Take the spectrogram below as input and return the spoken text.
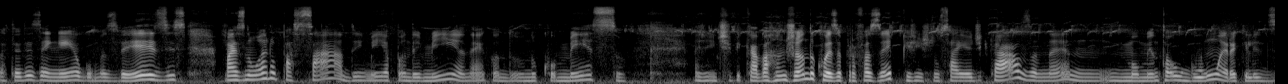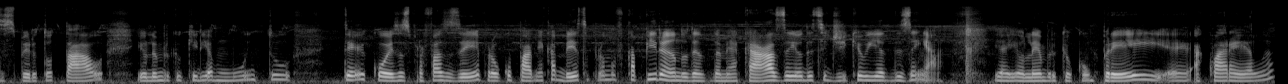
até desenhei algumas vezes, mas no ano passado, em meio à pandemia, né, quando no começo a gente ficava arranjando coisa para fazer, porque a gente não saía de casa, né, em momento algum, era aquele desespero total. Eu lembro que eu queria muito ter coisas para fazer, para ocupar minha cabeça, para não ficar pirando dentro da minha casa, e eu decidi que eu ia desenhar. E aí eu lembro que eu comprei é, aquarela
